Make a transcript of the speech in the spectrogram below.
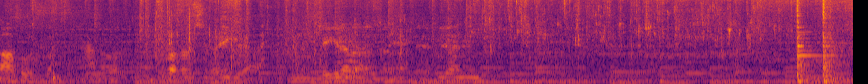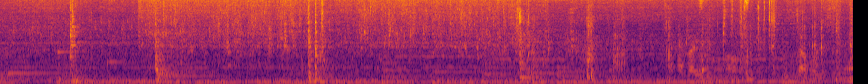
あそうですか。あの翼寿司のレギュラー。うんレギュラーなんですね。レギュラーメニュー北海道の水ダコですね、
